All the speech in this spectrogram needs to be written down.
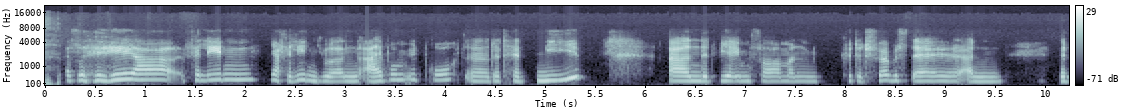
Also ja verleden, ja verleden ein Album utbrucht, äh, das hat nie. Und das wir eben so, man könnte vorbestellen an das,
